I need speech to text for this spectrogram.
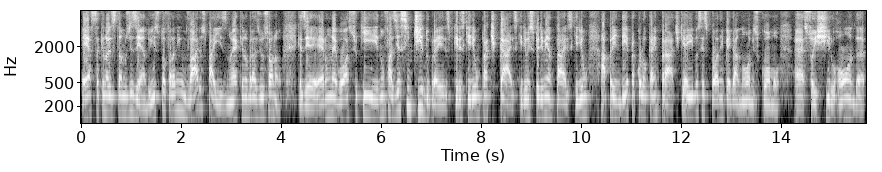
essa que nós estamos dizendo. E isso estou falando em vários países, não é aqui no Brasil só não. Quer dizer, era um negócio que não fazia sentido para eles, porque eles queriam praticar, eles queriam experimentar, eles queriam aprender para colocar em prática. E aí vocês podem pegar nomes como é, Soichiro Honda,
